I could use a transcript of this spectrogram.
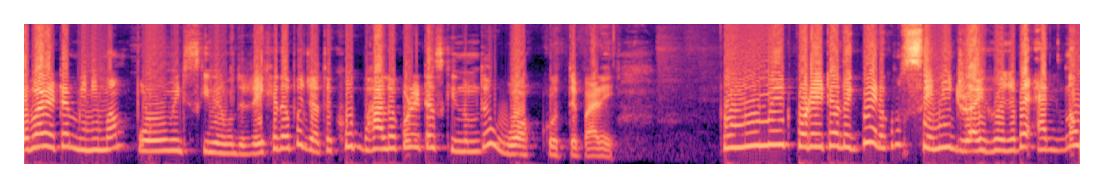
এবার এটা মিনিমাম পনেরো মিনিট স্কিনের মধ্যে রেখে দেবো, যাতে খুব ভালো করে এটা স্কিনের মধ্যে ওয়ার্ক করতে পারে। পনেরো মিনিট পরে এটা দেখবে এরকম সেমি ড্রাই হয়ে যাবে, একদম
